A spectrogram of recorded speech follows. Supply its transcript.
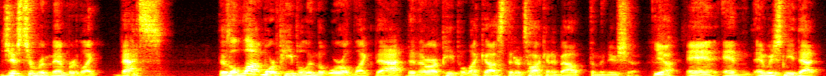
just to remember like that's there's a lot more people in the world like that than there are people like us that are talking about the minutia Yeah. and and and we just need that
